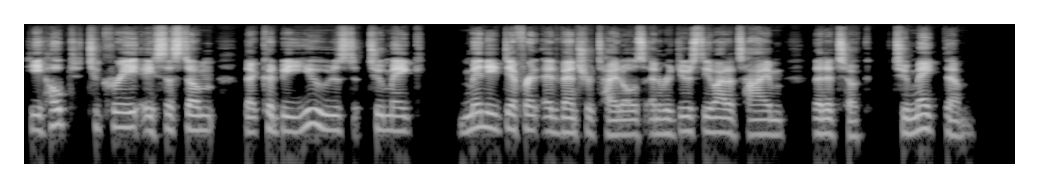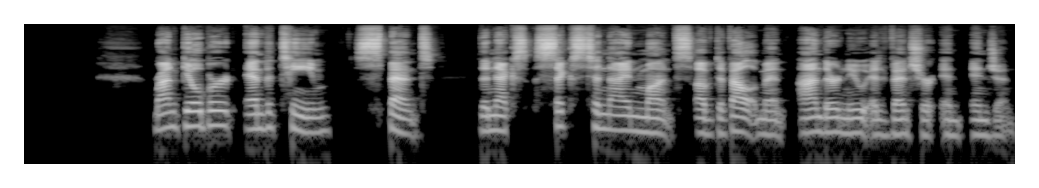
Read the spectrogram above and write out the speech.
He hoped to create a system that could be used to make many different adventure titles and reduce the amount of time that it took to make them. Ron Gilbert and the team spent the next six to nine months of development on their new adventure in- engine,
